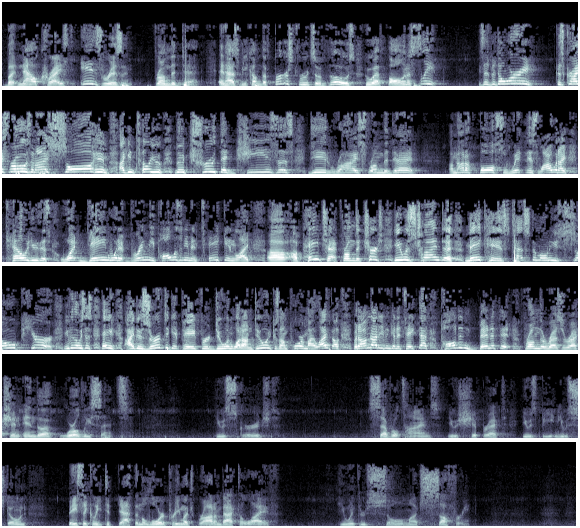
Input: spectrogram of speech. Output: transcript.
But now Christ is risen from the dead and has become the first fruits of those who have fallen asleep. He says, but don't worry. Because Christ rose and I saw him. I can tell you the truth that Jesus did rise from the dead. I'm not a false witness. Why would I tell you this? What gain would it bring me? Paul wasn't even taking like uh, a paycheck from the church. He was trying to make his testimony so pure. Even though he says, hey, I deserve to get paid for doing what I'm doing because I'm pouring my life out, but I'm not even going to take that. Paul didn't benefit from the resurrection in the worldly sense. He was scourged several times. He was shipwrecked. He was beaten. He was stoned basically to death and the Lord pretty much brought him back to life. He went through so much suffering.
